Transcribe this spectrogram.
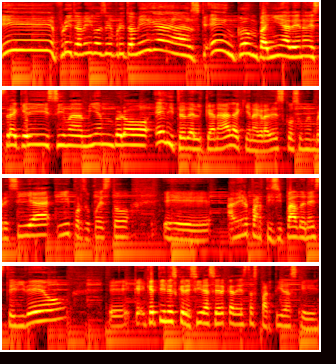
Y frito amigos y frito amigas, en compañía de nuestra queridísima miembro élite del canal, a quien agradezco su membresía y por supuesto eh, haber participado en este video. Eh, ¿qué, qué tienes que decir acerca de estas partidas que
